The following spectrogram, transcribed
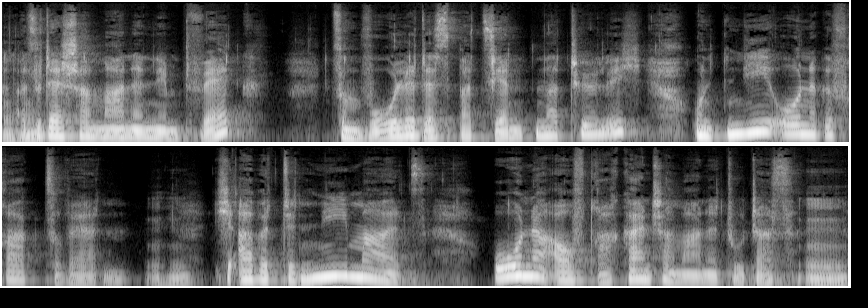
Mhm. Also der Schamane nimmt weg, zum Wohle des Patienten natürlich und nie ohne gefragt zu werden. Mhm. Ich arbeite niemals ohne Auftrag, kein Schamane tut das. Mhm.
